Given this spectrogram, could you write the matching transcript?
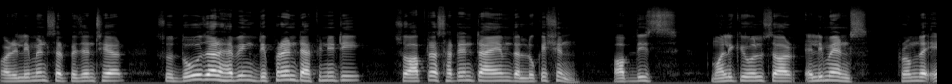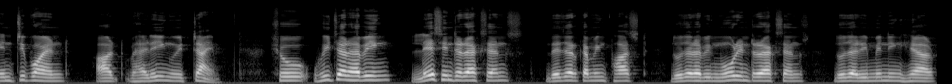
or elements are present here. So, those are having different affinity. So, after certain time the location of these molecules or elements from the entry point are varying with time. So, which are having less interactions those are coming fast those are having more interactions those are remaining here.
